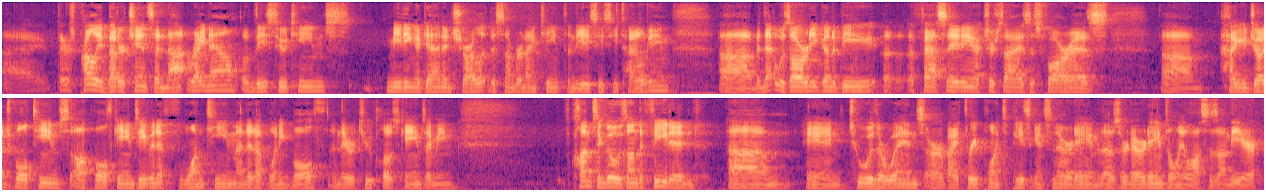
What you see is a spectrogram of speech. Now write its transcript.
uh, there's probably a better chance than not right now of these two teams meeting again in Charlotte December 19th in the ACC title game. Um, and that was already going to be a, a, fascinating exercise as far as um, how you judge both teams off both games, even if one team ended up winning both and they were two close games. I mean, Clemson goes undefeated, um, and two of their wins are by three points apiece against Notre Dame, those are Notre Dame's only losses on the year.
